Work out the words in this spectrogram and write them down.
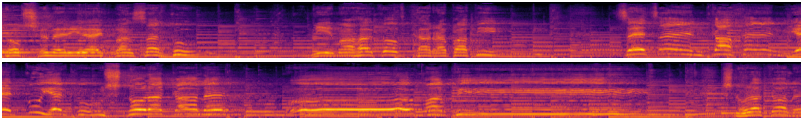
Թող շներիր այդ բանսարկու մի մահակով քարապատի ծեծեն կախեն երկու երկու շնորակալ է օ մարդի շնորակալ է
